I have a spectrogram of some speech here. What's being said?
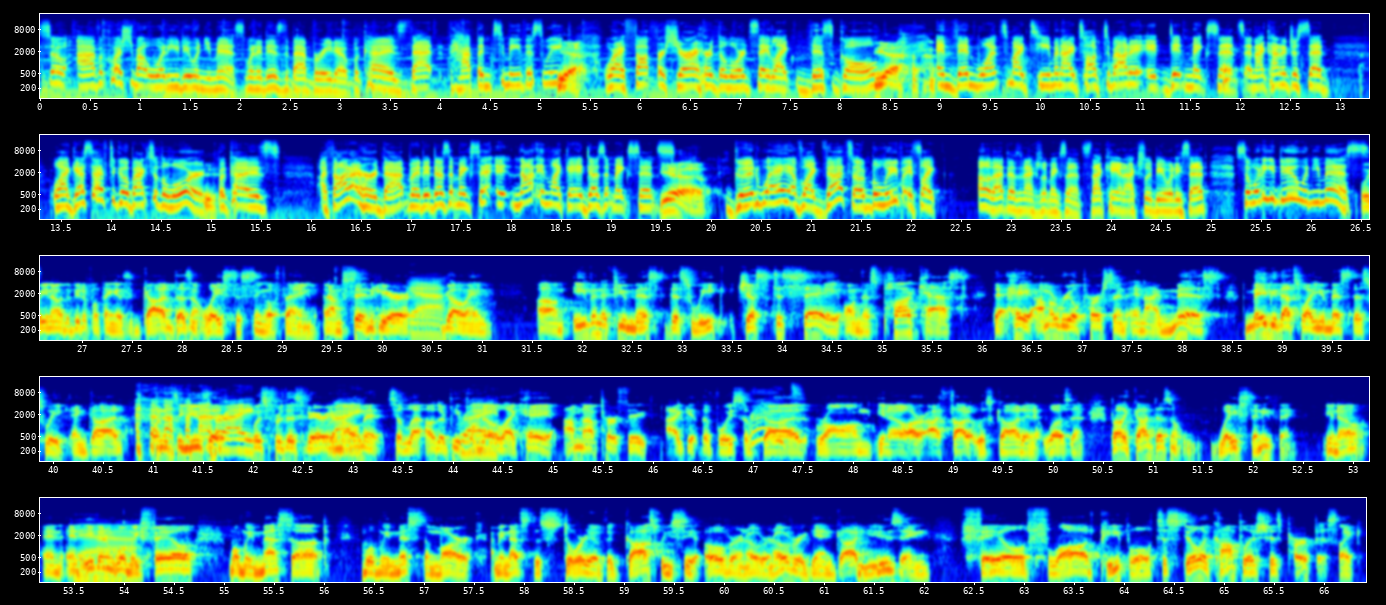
So I have a question about what do you do when you miss when it is the bad burrito because that happened to me this week. Yeah. Where I thought for sure I heard the Lord say like this goal. Yeah. and then once my team and I talked about it, it didn't make sense, and I kind of just said, "Well, I guess I have to go back to the Lord because." I thought I heard that, but it doesn't make sense. It, not in like a, it doesn't make sense. Yeah. Good way of like that's unbelievable. It's like oh, that doesn't actually make sense. That can't actually be what he said. So what do you do when you miss? Well, you know, the beautiful thing is God doesn't waste a single thing. And I'm sitting here yeah. going, um, even if you missed this week, just to say on this podcast that, hey, I'm a real person and I missed, maybe that's why you missed this week. And God wanted to use it right. was for this very right. moment to let other people right. know, like, hey, I'm not perfect. I get the voice of God wrong, you know, or I thought it was God and it wasn't. But like God doesn't waste anything, you know? And and yeah. even when we fail, when we mess up, when we miss the mark, I mean, that's the story of the gospel. You see it over and over and over again. God using failed, flawed people to still accomplish his purpose. Like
